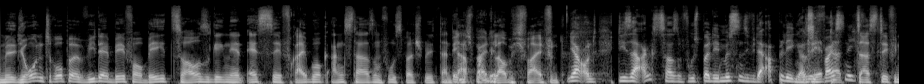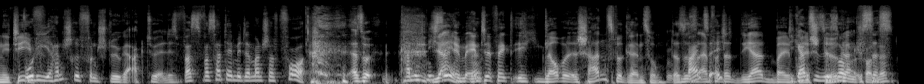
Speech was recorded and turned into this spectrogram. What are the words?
Millionentruppe wie der BVB zu Hause gegen den SC Freiburg Angsthasen-Fußball spielt, dann Bin darf man, glaube ich, pfeifen. Ja, und dieser Angsthasen-Fußball, den müssen sie wieder ablegen. Also ich weiß nicht, das definitiv. wo die Handschrift von Stöger aktuell ist. Was, was hat er mit der Mannschaft vor? Also kann ich nicht ja, sehen. Ja, im ne? Endeffekt, ich glaube, Schadensbegrenzung. Das Meinst ist einfach, das, ja, bei, die ganze bei Stöger Saison ist schon, das, ne?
